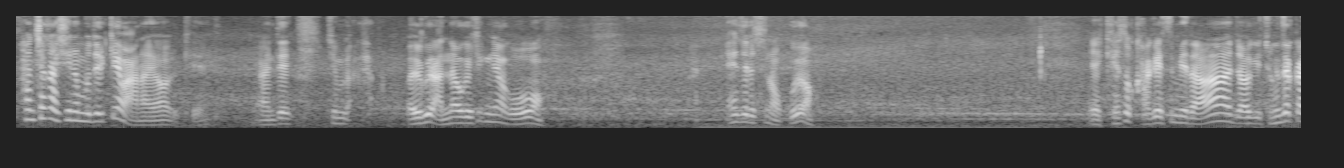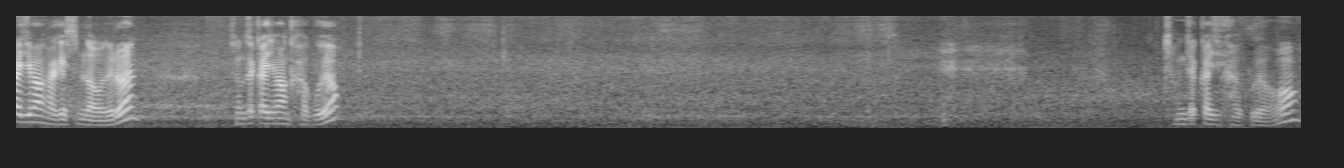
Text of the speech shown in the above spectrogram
산책하시는 분들이 꽤 많아요. 이렇게. 아, 근데 지금 얼굴 안 나오게 찍냐고 해드릴 수는 없고요. 예, 계속 가겠습니다. 저기 정자까지만 가겠습니다. 오늘은 정자까지만 가고요. 정자까지 가고요.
